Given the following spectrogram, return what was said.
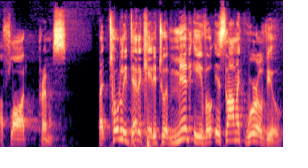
A flawed premise. But totally dedicated to a medieval Islamic worldview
